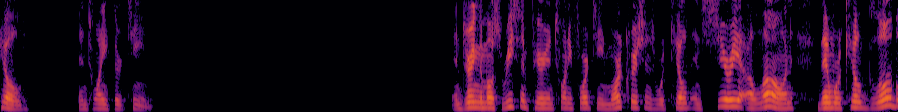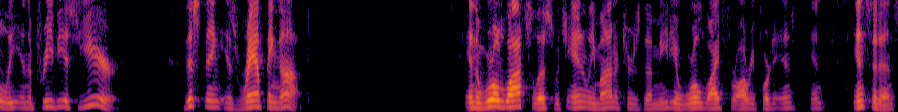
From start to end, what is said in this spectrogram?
killed in 2013. And during the most recent period in 2014, more Christians were killed in Syria alone than were killed globally in the previous year. This thing is ramping up. And the World Watch List, which annually monitors the media worldwide for all reported in, in, incidents,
